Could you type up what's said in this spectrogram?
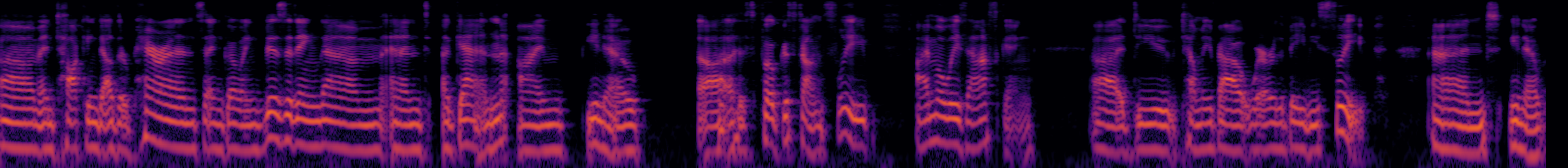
Um, and talking to other parents and going visiting them. And again, I'm, you know, uh, focused on sleep, I'm always asking, uh, do you tell me about where the babies sleep? and you know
